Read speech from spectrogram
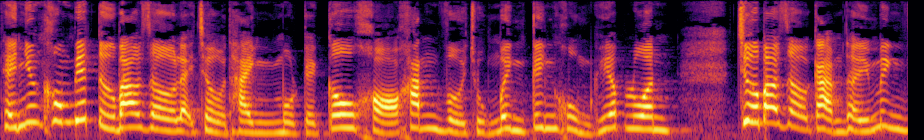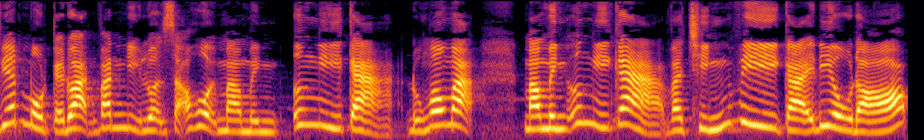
Thế nhưng không biết từ bao giờ lại trở thành một cái câu khó khăn với chúng mình kinh khủng khiếp luôn. Chưa bao giờ cảm thấy mình viết một cái đoạn văn nghị luận xã hội mà mình ưng ý cả, đúng không ạ? Mà mình ưng ý cả và chính vì cái điều đó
